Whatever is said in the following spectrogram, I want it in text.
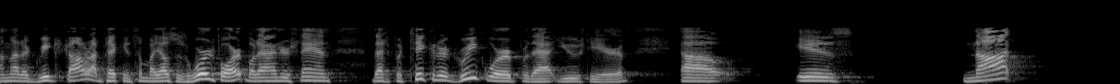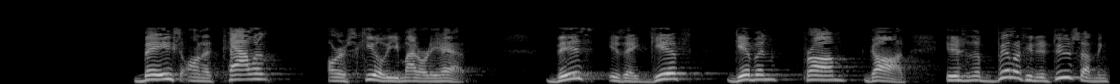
am not a Greek scholar. I'm taking somebody else's word for it, but I understand that a particular Greek word for that used here uh, is not based on a talent or a skill that you might already have. This is a gift given from God. It is an ability to do something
